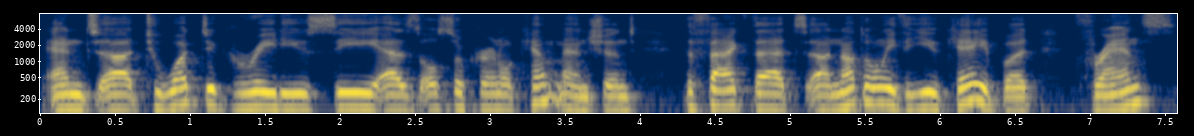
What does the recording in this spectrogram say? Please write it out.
And uh, to what degree do you see, as also Colonel Kemp mentioned, the fact that uh, not only the UK, but France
